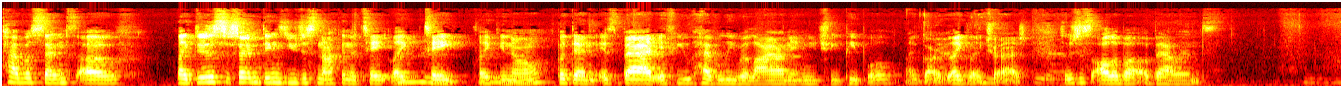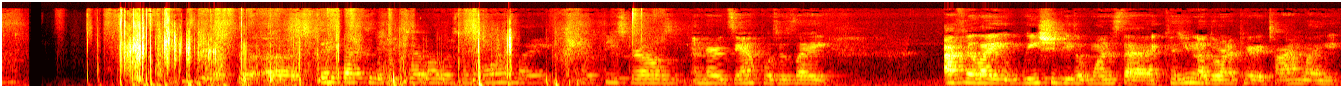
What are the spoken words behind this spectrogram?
have a sense of like there's just certain things you just not gonna take like mm-hmm. take like mm-hmm. you know but then it's bad if you heavily rely on it and you treat people like garbage yeah. like like mm-hmm. trash yeah. so it's just all about a balance yeah, to uh, think back to what you said about born like with these girls and their examples is like I feel like we should be the ones that, because you know, during a period of time, like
